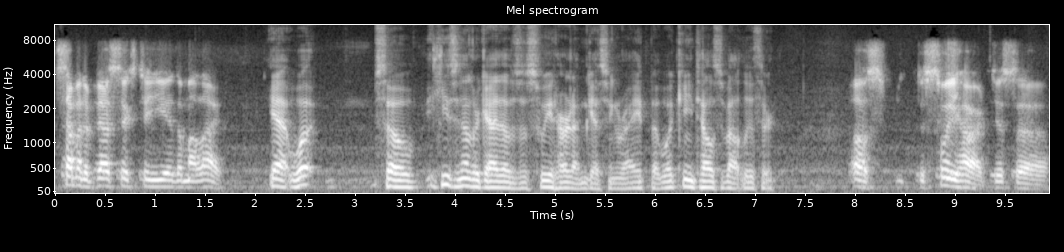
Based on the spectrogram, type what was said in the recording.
some of the best 16 years of my life. Yeah. What? So he's another guy that was a sweetheart, I'm guessing, right? But what can you tell us about Luther? Oh, the sweetheart. Just a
